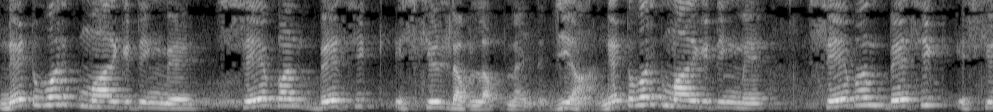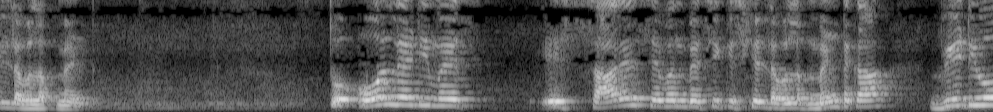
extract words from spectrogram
नेटवर्क मार्केटिंग में सेवन बेसिक स्किल डेवलपमेंट जी हाँ नेटवर्क मार्केटिंग में सेवन बेसिक स्किल डेवलपमेंट तो ऑलरेडी मैं इस सारे सेवन बेसिक स्किल डेवलपमेंट का वीडियो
